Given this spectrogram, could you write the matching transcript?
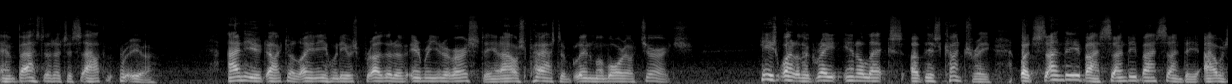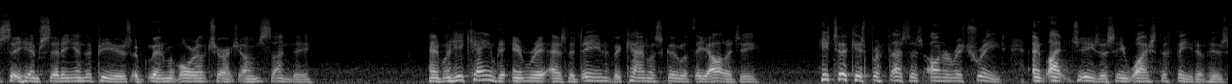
ambassador to South Korea. I knew Dr. Laney when he was president of Emory University, and I was pastor of Glenn Memorial Church. He's one of the great intellects of this country, but Sunday by Sunday by Sunday, I would see him sitting in the pews of Glenn Memorial Church on Sunday. And when he came to Emory as the dean of the Candler School of Theology, he took his professors on a retreat, and like Jesus, he washed the feet of his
